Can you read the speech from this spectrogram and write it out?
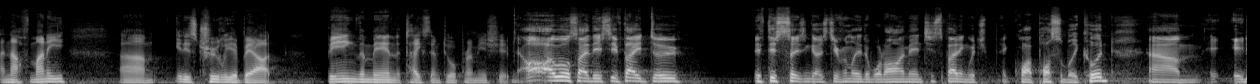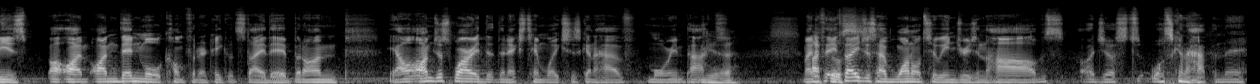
enough money. Um, it is truly about being the man that takes them to a premiership. I I will say this: if they do if this season goes differently to what I'm anticipating, which it quite possibly could, um, it, it is. I'm I'm then more confident he could stay there. But I'm, yeah, I'm just worried that the next ten weeks is going to have more impact. Yeah. Mate, if, if they just have one or two injuries in the halves, I just what's going to happen there?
